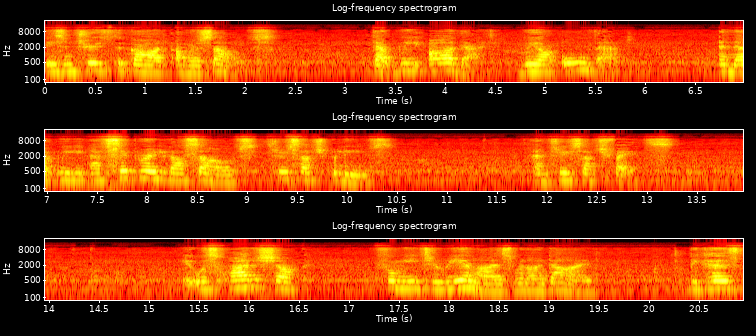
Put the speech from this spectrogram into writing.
is in truth the God of ourselves. That we are that. We are all that. And that we have separated ourselves through such beliefs and through such faiths. It was quite a shock for me to realize when I died because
